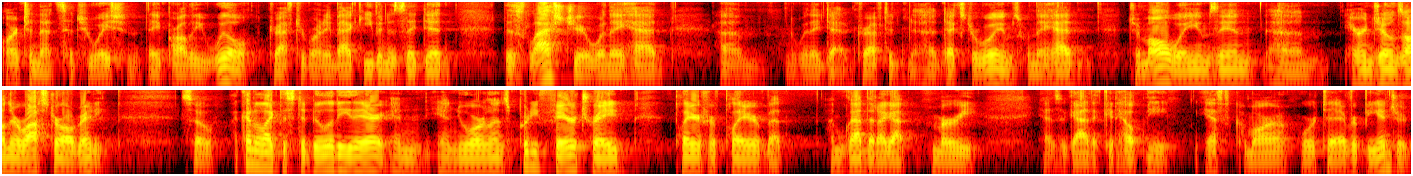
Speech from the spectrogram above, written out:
aren't in that situation. They probably will draft a running back, even as they did this last year when they had um, when they de- drafted uh, Dexter Williams, when they had Jamaal Williams and um, Aaron Jones on their roster already. So I kind of like the stability there in, in New Orleans. Pretty fair trade, player for player, but I'm glad that I got Murray as a guy that could help me if Kamara were to ever be injured.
